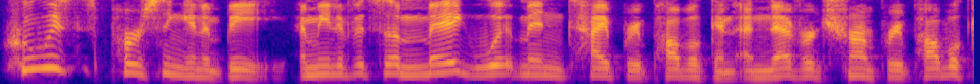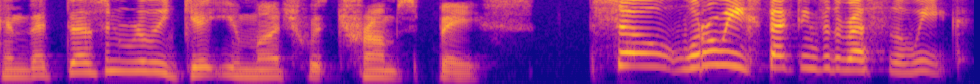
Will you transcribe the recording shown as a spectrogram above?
who is this person going to be? I mean, if it's a Meg Whitman type Republican, a never Trump Republican, that doesn't really get you much with Trump's base. So, what are we expecting for the rest of the week?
